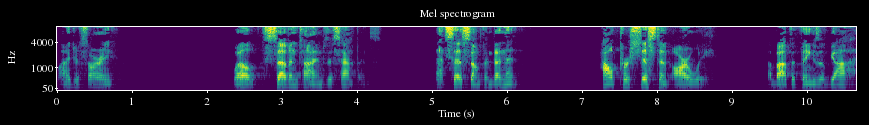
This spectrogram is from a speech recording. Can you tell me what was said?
Elijah, sorry. Well, seven times this happens. That says something, doesn't it? How persistent are we about the things of God?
